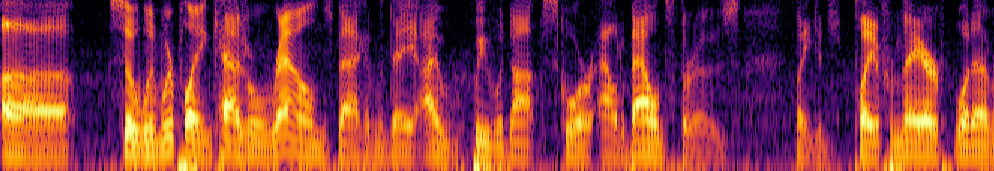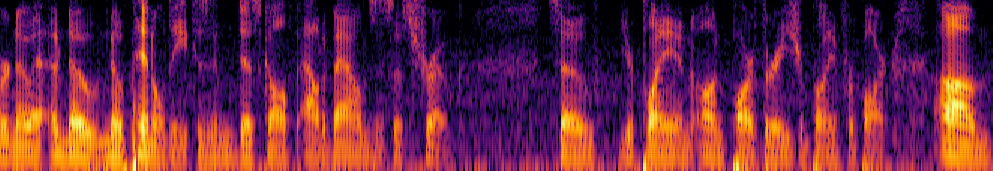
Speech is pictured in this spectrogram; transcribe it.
Uh, so when we're playing casual rounds back in the day, I we would not score out of bounds throws. Like you just play it from there, whatever. No, uh, no, no penalty because in disc golf, out of bounds is a stroke. So you're playing on par threes. You're playing for par. Um,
